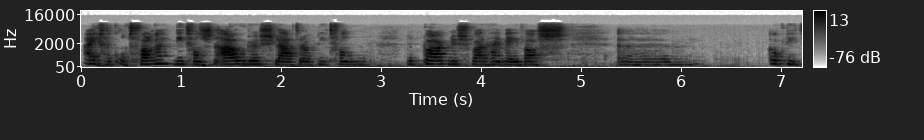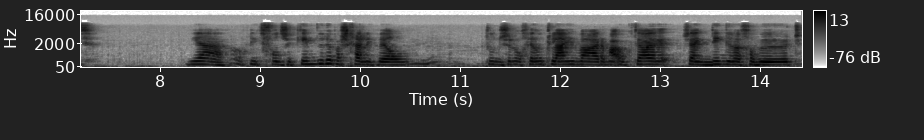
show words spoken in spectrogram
eigenlijk ontvangen. Niet van zijn ouders, later ook niet van de partners waar hij mee was. Ehm, ook niet, ja, ook niet van zijn kinderen. Waarschijnlijk wel toen ze nog heel klein waren, maar ook daar zijn dingen gebeurd.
